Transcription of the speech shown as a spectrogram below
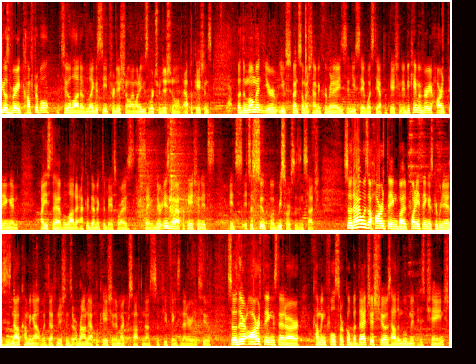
feels very comfortable to a lot of legacy traditional, I want to use the word traditional applications. Yep. But the moment you're, you've spent so much time in Kubernetes and you say, what's the application? It became a very hard thing and I used to have a lot of academic debates where I was saying, there is no application, it's, it's, it's a soup of resources and such. So that was a hard thing, but funny thing is Kubernetes is now coming out with definitions around application and Microsoft announced a few things in that area too. So there are things that are coming full circle, but that just shows how the movement has changed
